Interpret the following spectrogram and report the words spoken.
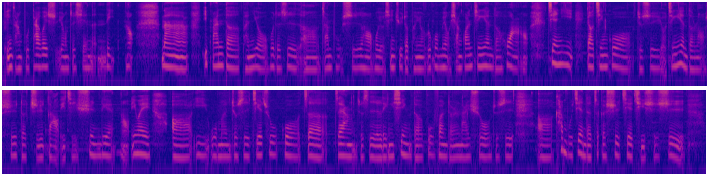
平常不太会使用这些能力，好，那一般的朋友或者是呃占卜师哈，或有兴趣的朋友，如果没有相关经验的话哦，建议要经过就是有经验的老师的指导以及训练哦，因为呃以我们就是接触过这这样就是灵性的部分的人来说，就是呃看不见的这个世界其实是。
